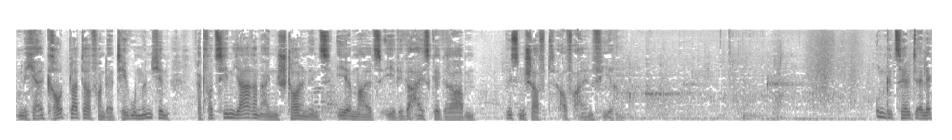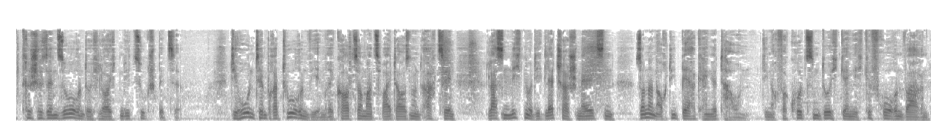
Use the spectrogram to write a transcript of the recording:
Michael Krautblatter von der TU München hat vor zehn Jahren einen Stollen ins ehemals ewige Eis gegraben. Wissenschaft auf allen Vieren. Ungezählte elektrische Sensoren durchleuchten die Zugspitze. Die hohen Temperaturen wie im Rekordsommer 2018 lassen nicht nur die Gletscher schmelzen, sondern auch die Berghänge tauen, die noch vor kurzem durchgängig gefroren waren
